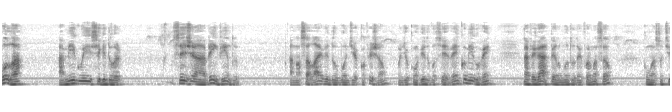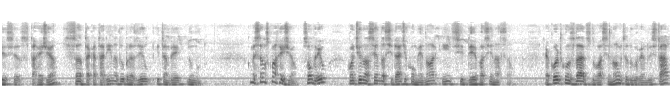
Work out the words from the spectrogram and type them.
Olá, amigo e seguidor. Seja bem-vindo à nossa live do Bom Dia com Feijão, onde eu convido você, vem comigo, vem navegar pelo mundo da informação com as notícias da região, Santa Catarina, do Brasil e também do mundo. Começamos com a região. Sombrio continua sendo a cidade com menor índice de vacinação. De acordo com os dados do vacinômetro do governo do estado,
